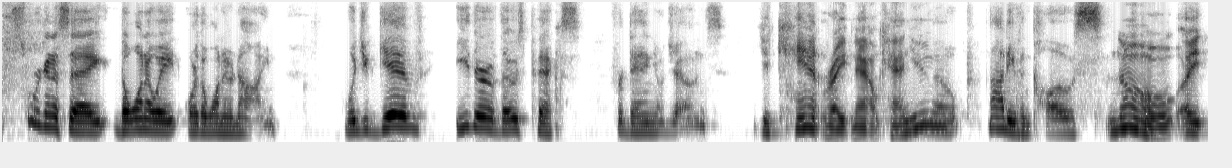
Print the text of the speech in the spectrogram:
So we're going to say the 108 or the 109. Would you give either of those picks for Daniel Jones? You can't right now, can you? Nope, not even close. No, I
